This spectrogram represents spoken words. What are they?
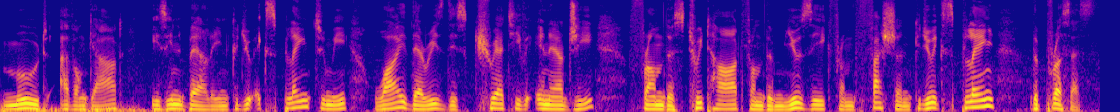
mood, avant-garde is in Berlin. Could you explain to me why there is this creative energy from the street art, from the music, from fashion? Could you explain the process?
